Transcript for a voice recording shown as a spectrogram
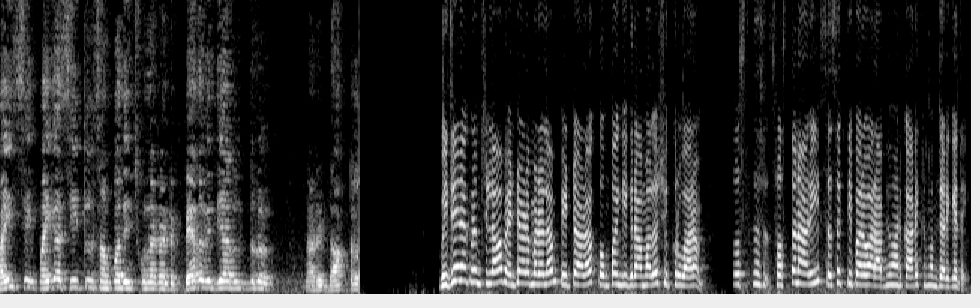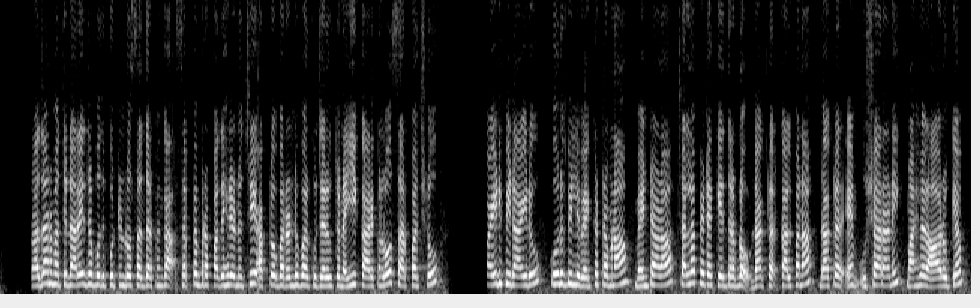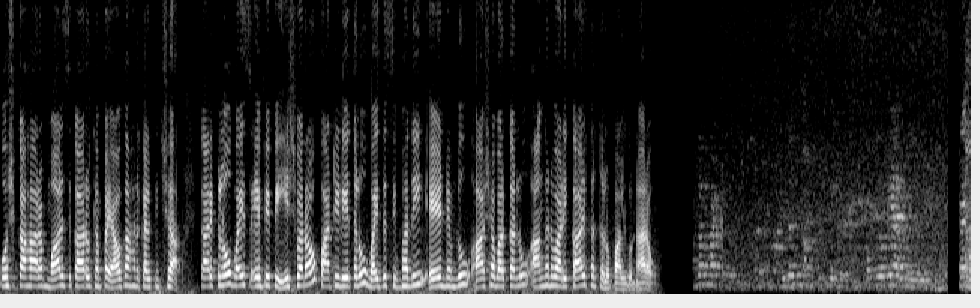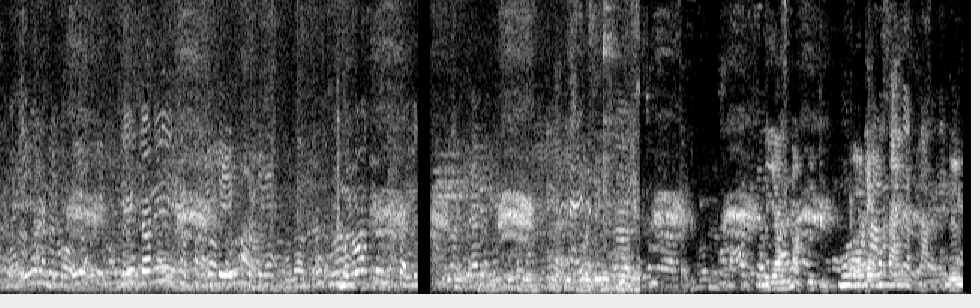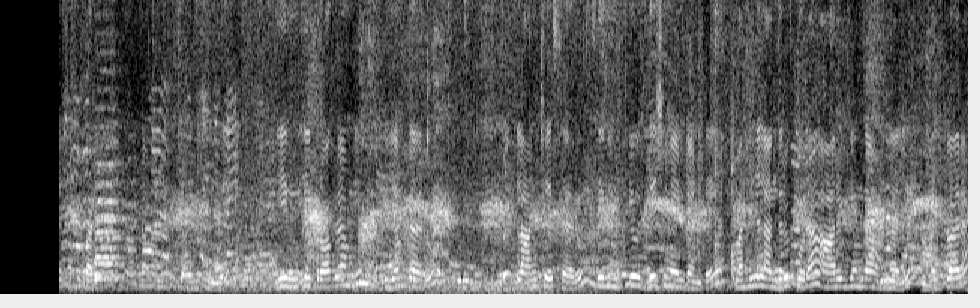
పై పైగా సీట్లు సంపాదించుకున్నటువంటి పేద విద్యార్థులు నాడు డాక్టర్ విజయనగరం జిల్లా వెంటాడ మండలం పిట్టాడ కొంపంగి గ్రామాల్లో శుక్రవారం స్వస్థ- స్వస్థనారి సశక్తి పరివార అభిమాన కార్యక్రమం జరిగింది. ప్రధానమంత్రి నరేంద్ర మోదీ పుట్టినరోజు సందర్భంగా సెప్టెంబర్ పదిహేడు నుంచి అక్టోబర్ రెండు వరకు జరుగుతున్న ఈ కార్యక్రమంలో సర్పంచ్లు పైడిపి నాయుడు కూనుబిల్లి వెంకటరమణ మెంటాడ చల్లపేట కేంద్రంలో doctor Kalpana doctor M Usharani మహిళల ఆరోగ్యం పోషకాహారం మానసిక ఆరోగ్యంపై అవగాహన కల్పించారు. కార్యక్రమంలో వైస్ ఎంపీపీ ఈశ్వరరావు పార్టీ నేతలు వైద్య సిబ్బంది ఏఎన్ఎంలు ఆశా వర్కర్లు అంగన్వాడీ కార్యకర్తలు పాల్గొన్నారు. ప్రోగ్రామ్ అనేది జరుగుతుంది ఈ ఈ ప్రోగ్రామ్ని మన పిఎం గారు లాంచ్ చేశారు. దీని ముఖ్య ఉద్దేశం ఏంటంటే మహిళలందరూ కూడా ఆరోగ్యంగా ఉండాలి. తద్వారా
